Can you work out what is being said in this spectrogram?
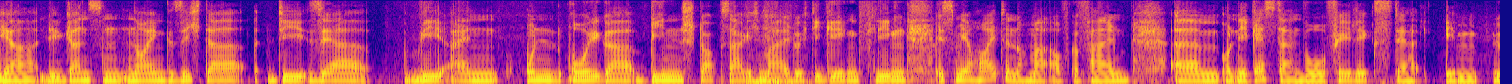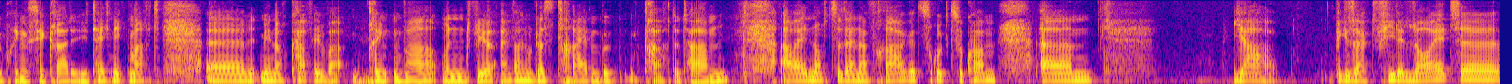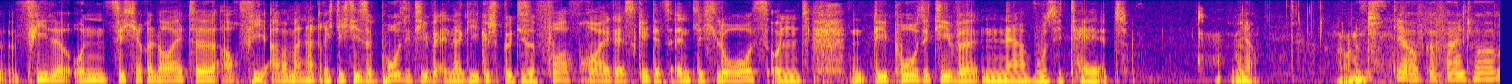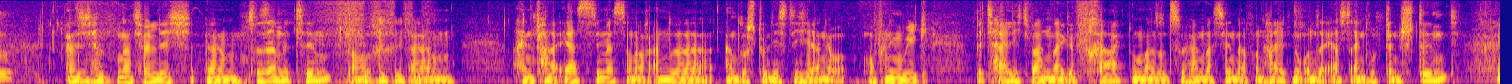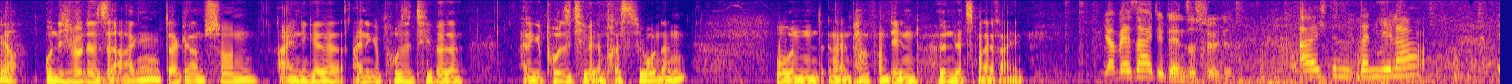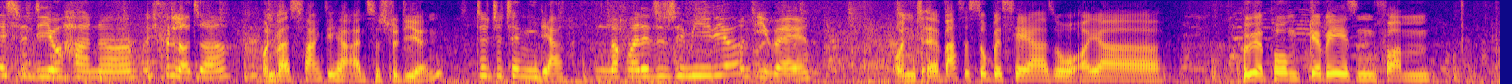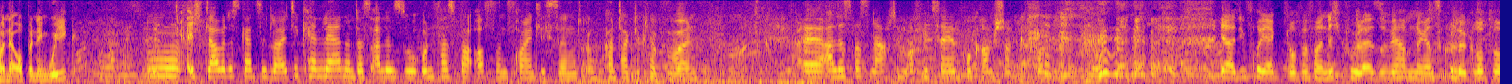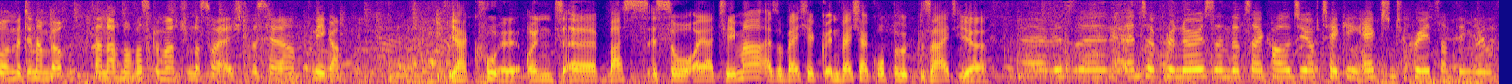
Ja, die ganzen neuen Gesichter, die sehr wie ein unruhiger Bienenstock, sage ich mal, durch die Gegend fliegen, ist mir heute nochmal aufgefallen. Ähm, und nee, gestern, wo Felix, der eben übrigens hier gerade die Technik macht, äh, mit mir noch Kaffee war, trinken war und wir einfach nur das Treiben betrachtet haben. Aber noch zu deiner Frage zurückzukommen. Ähm, ja, wie gesagt, viele Leute, viele unsichere Leute, auch viel, aber man hat richtig diese positive Energie gespürt, diese Vorfreude, es geht jetzt endlich los und die positive Nervosität. Ja. Und Was ist dir aufgefallen, Torben? Also ich habe natürlich ähm, zusammen mit Tim auch ähm, ein paar Erstsemester und auch andere, andere Studis, die hier an der Opening Week beteiligt waren, mal gefragt, um mal so zu hören, was sie denn davon halten, ob unser Ersteindruck denn stimmt. Ja. Und ich würde sagen, da gab es schon einige, einige positive, einige positive Impressionen. Und in ein paar von denen hören wir jetzt mal rein. Ja, wer seid ihr denn so Schönes? Äh, ich bin Daniela. Ich bin die Johanna. Ich bin Lotta. Und was fangt ihr hier an zu studieren? Digital Media. Nochmal Digital Media. Und Ebay. Und äh, was ist so bisher so euer Höhepunkt gewesen vom, von der Opening Week? Hm, ich glaube, dass ganze Leute kennenlernen und dass alle so unfassbar offen und freundlich sind und Kontakte knüpfen wollen. Äh, alles, was nach dem offiziellen Programm stattgefunden hat. ja, die Projektgruppe fand ich cool. Also wir haben eine ganz coole Gruppe und mit denen haben wir auch danach noch was gemacht und das war echt bisher mega. Ja, cool. Und äh, was ist so euer Thema? Also welche, in welcher Gruppe seid ihr? Äh, wir sind Entrepreneurs in the Psychology of Taking Action to Create Something New.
